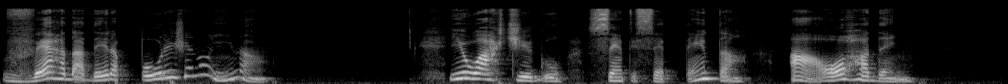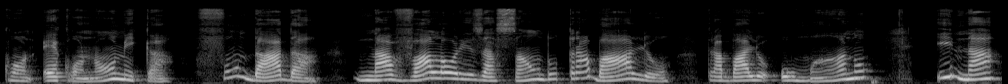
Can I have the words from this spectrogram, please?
verdadeira, pura e genuína. E o artigo 170, a ordem econômica fundada na valorização do trabalho trabalho humano e na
